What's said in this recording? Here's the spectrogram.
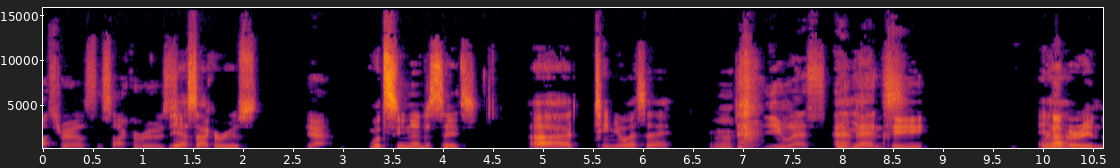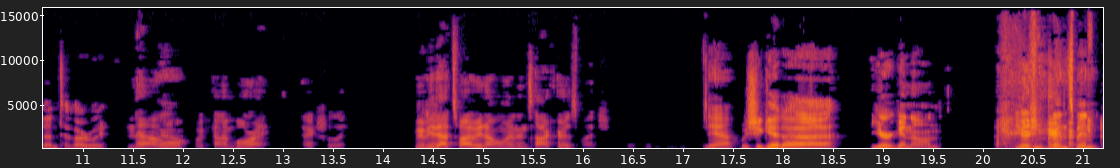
Australia's the Socceroos. yeah socceroos Yeah. What's the United States? uh team usa Uh, U.S. The MNT. we're not very inventive, are we? No, No. we're kind of boring, actually. Maybe Yeah. that's why we don't win in soccer as much. yeah We should get uh Jurgen on. Jurgen Klinsmann,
